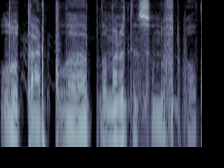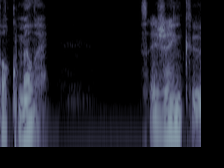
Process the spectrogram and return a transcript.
lutar pela, pela manutenção do futebol tal como ele é. Seja em que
